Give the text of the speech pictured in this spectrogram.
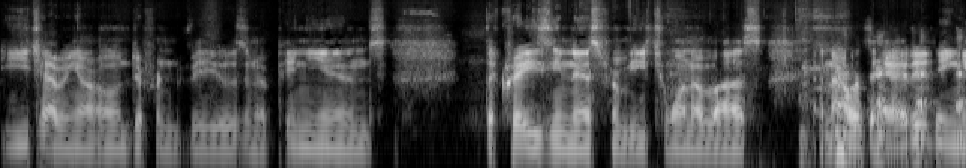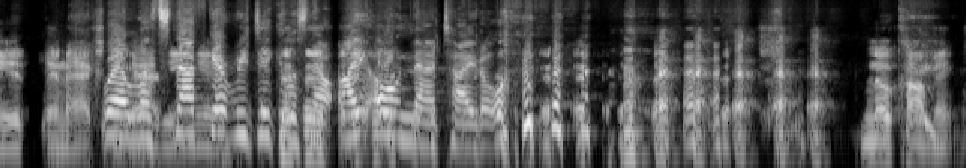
each having our own different views and opinions the craziness from each one of us and i was editing it and actually well let's not it. get ridiculous now i own that title no comment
